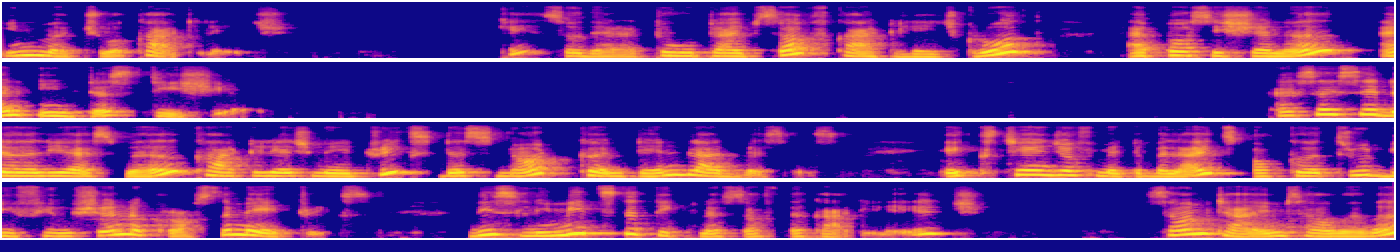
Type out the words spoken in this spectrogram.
in mature cartilage. Okay, so there are two types of cartilage growth, appositional and interstitial. As I said earlier as well, cartilage matrix does not contain blood vessels. Exchange of metabolites occur through diffusion across the matrix. This limits the thickness of the cartilage. Sometimes, however,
